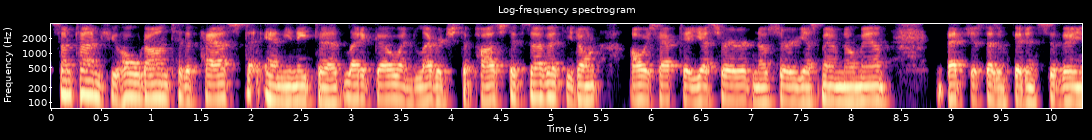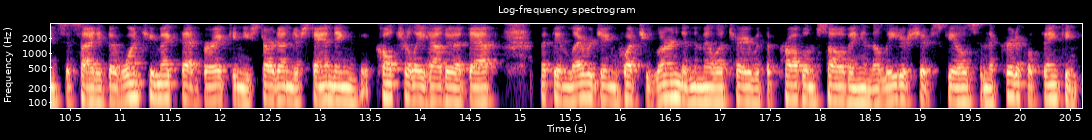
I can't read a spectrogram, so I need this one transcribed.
sometimes you hold on to the past and you need to let it go and leverage the positives of it. You don't always have to, yes, sir, no, sir, yes, ma'am, no, ma'am. That just doesn't fit in civilian society. But once you make that break and you start understanding culturally how to adapt, but then leveraging what you learned in the military with the problem solving and the leadership skills and the critical thinking,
